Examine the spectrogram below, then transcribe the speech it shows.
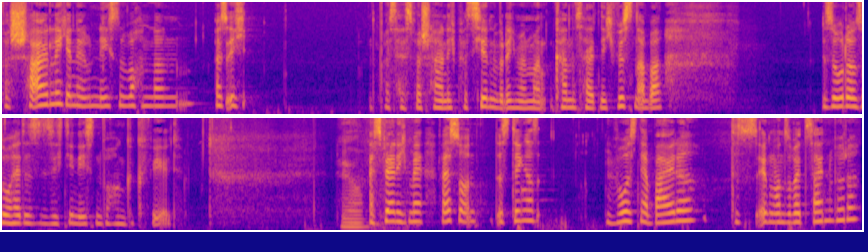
wahrscheinlich in den nächsten Wochen dann, also ich, was heißt wahrscheinlich passieren würde, ich meine, man kann es halt nicht wissen, aber so oder so hätte sie sich die nächsten Wochen gequält. Ja. Es wäre nicht mehr, weißt du, und das Ding ist, wir wussten ja beide, dass es irgendwann soweit sein würde.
